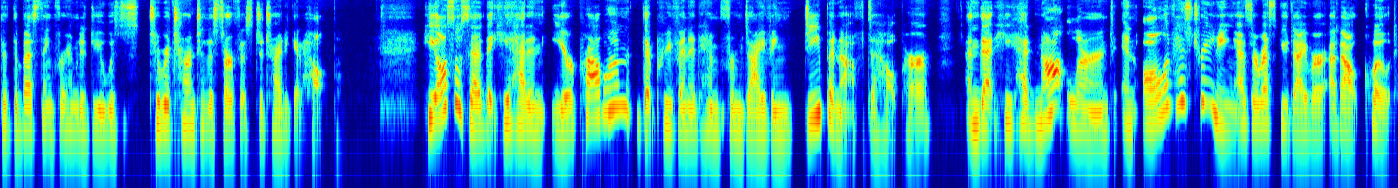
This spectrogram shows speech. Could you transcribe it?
that the best thing for him to do was to return to the surface to try to get help. He also said that he had an ear problem that prevented him from diving deep enough to help her, and that he had not learned in all of his training as a rescue diver about, quote,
